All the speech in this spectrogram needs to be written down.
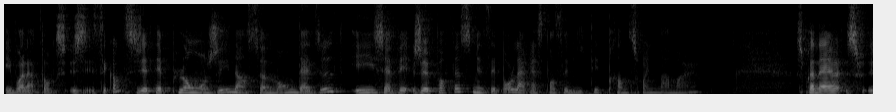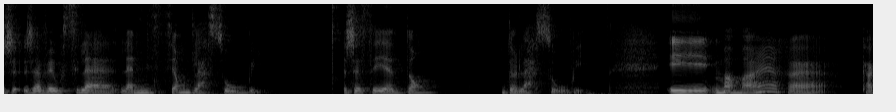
et, voilà. Donc, c'est comme si j'étais plongée dans ce monde d'adulte et j'avais, je portais sur mes épaules la responsabilité de prendre soin de ma mère. Je prenais, j'avais aussi la, la mission de la sauver. J'essayais donc de la sauver. Et ma mère, euh, quand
